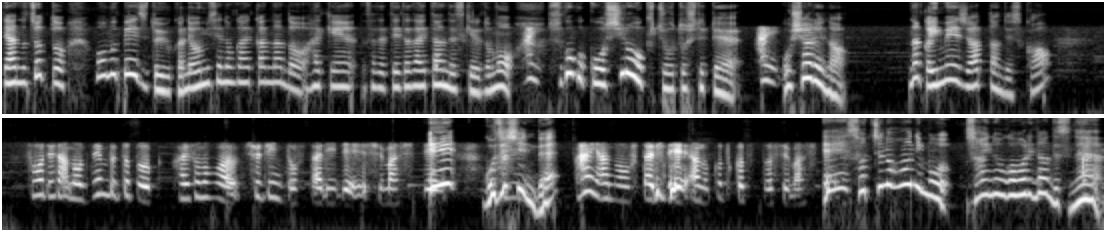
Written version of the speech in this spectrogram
で、あのちょっとホームページというかね、お店の外観など拝見させていただいたんですけれども、はいすごくこう白を基調としててはいおしゃれななんかイメージあったんですか？そうですあの全部ちょっと改装の方は主人と2人でしましてご自身で？はいあの2人であのコツコツとしましてえー、そっちの方にも才能がおありなんですね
